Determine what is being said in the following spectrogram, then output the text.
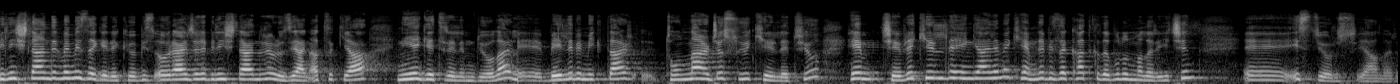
Bilinçlendirmemiz de gerekiyor. Biz öğrencileri bilinçlendiriyoruz. Yani atık yağ niye getirelim diyorlar. E, belli bir miktar tonlarca suyu kirletiyor. Hem çevre kirliliği engellemek hem de bize katkıda bulunmaları için e, istiyoruz yağları.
